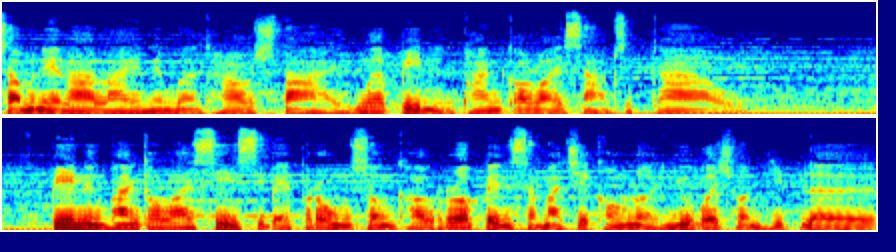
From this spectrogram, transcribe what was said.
สามเณรลาลัยในเมืองทราวสไตน์เมื่อปี 1939 ปี 1941 พระองค์ทรงเข้าร่วมเป็นสมาชิกของหน่วยยุวชนฮิตเลอร์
